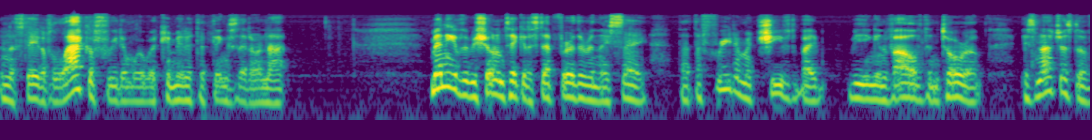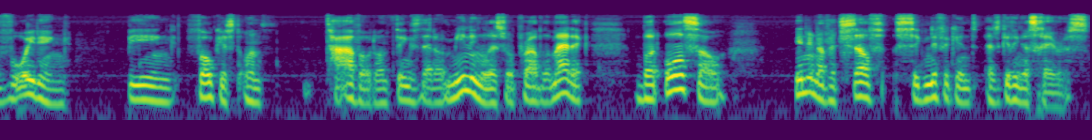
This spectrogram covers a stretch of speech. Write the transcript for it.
in a state of lack of freedom where we're committed to things that are not. Many of the Rishonim take it a step further and they say that the freedom achieved by being involved in Torah is not just avoiding being focused on tavod, on things that are meaningless or problematic, but also in and of itself significant as giving us cherus.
